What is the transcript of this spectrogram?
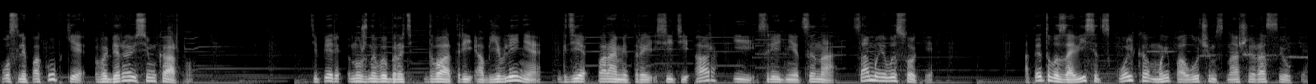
После покупки выбираю сим-карту. Теперь нужно выбрать 2-3 объявления, где параметры CTR и средняя цена самые высокие. От этого зависит, сколько мы получим с нашей рассылки.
